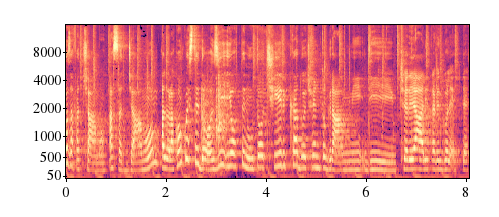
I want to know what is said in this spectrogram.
Cosa facciamo? Assaggiamo. Allora, con queste dosi io ho ottenuto circa 200 grammi di cereali, tra virgolette,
